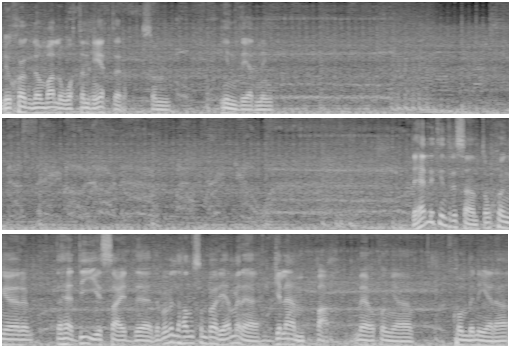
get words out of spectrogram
Nu sjöng de vad låten heter som inledning. Det här är lite intressant. De sjunger det här D-side, det var väl han som började med det, Glämpa, med att sjunga kombinera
